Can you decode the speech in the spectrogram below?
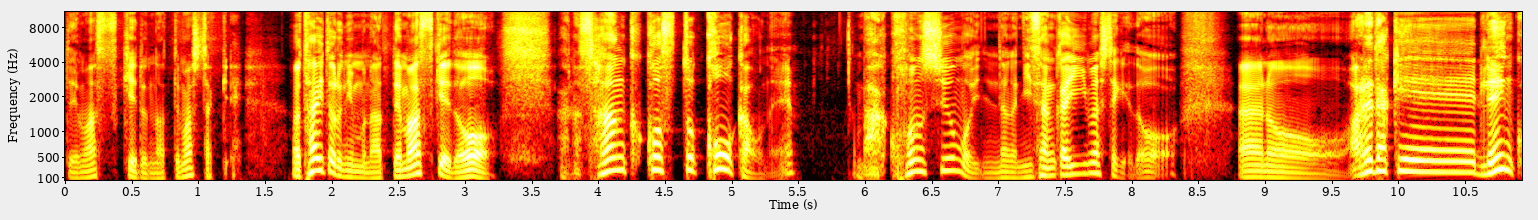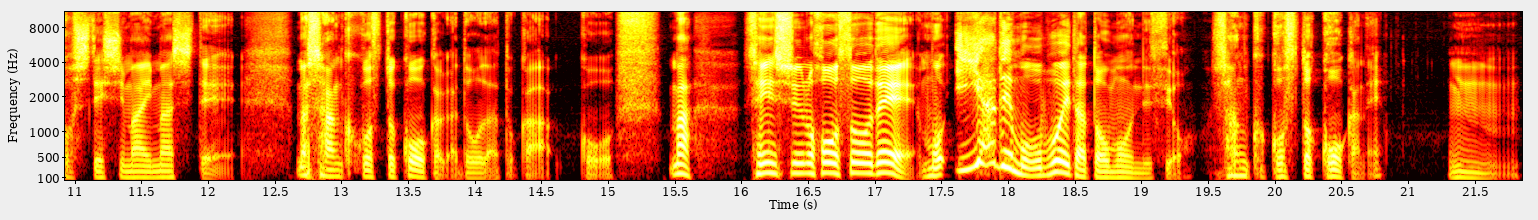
てますけどなってましたっけ、タイトルにもなってますけどあのサンクコスト効果をねまあ今週もなんか23回言いましたけどあのあれだけ連呼してしまいましてまあサンクコスト効果がどうだとかこうまあ先週の放送でもう嫌でも覚えたと思うんですよ。サンクコスト効果ね。うん。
